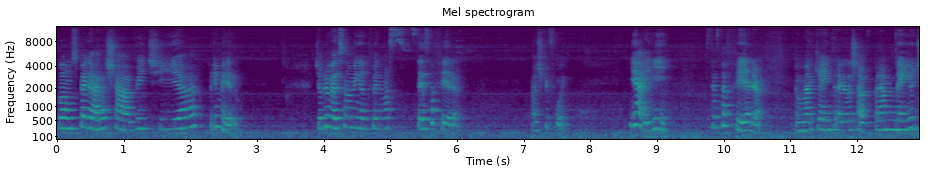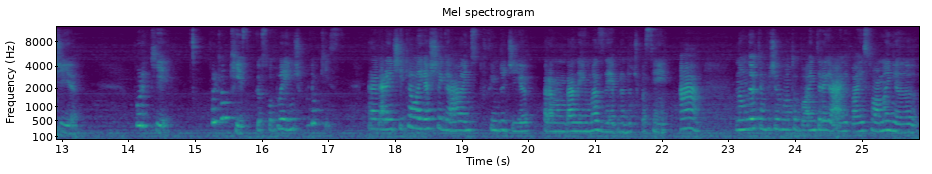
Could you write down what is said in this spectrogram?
Vamos pegar a chave dia primeiro. Dia primeiro, se não me engano, foi numa sexta-feira. Acho que foi. E aí, sexta-feira, eu marquei a entrega da chave para meio-dia. Por quê? Porque eu quis, porque eu sou doente, porque eu quis. Pra garantir que ela ia chegar antes do fim do dia, para não dar nenhuma zebra, do tipo assim, ah, não deu tempo de o motoboy entregar, ele vai só amanhã.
